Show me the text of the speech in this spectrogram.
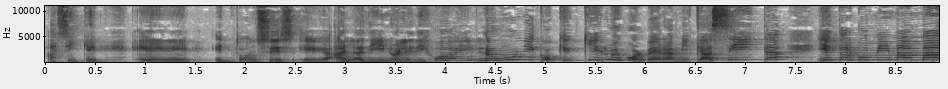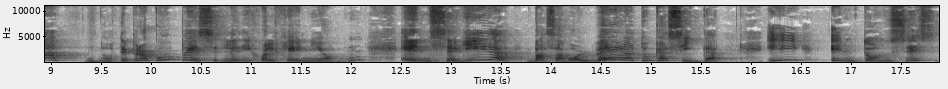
Así que eh, entonces eh, Aladino le dijo, ay, lo único que quiero es volver a mi casita y estar con mi mamá. No te preocupes, le dijo el genio, enseguida vas a volver a tu casita. Y entonces,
